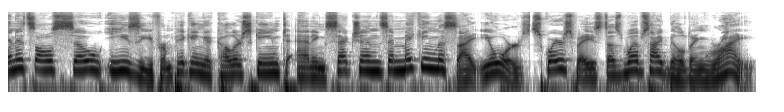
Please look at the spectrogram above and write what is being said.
And it's all so easy from picking a color scheme to adding sections and making the site yours. Squarespace does website building right.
